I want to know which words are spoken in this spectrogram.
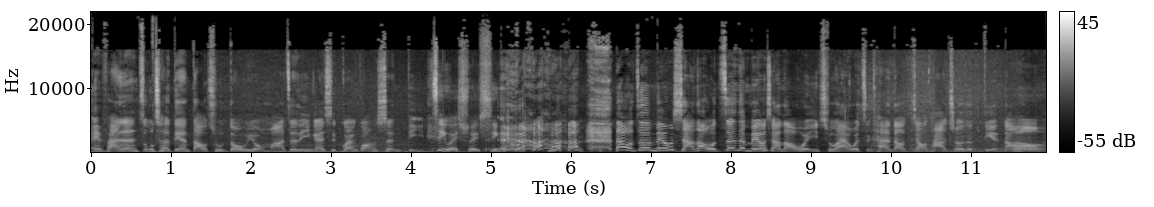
哎、欸，反正租车店到处都有嘛，这里应该是观光圣地，自以为随性。但 我真的没有想到，我真的没有想到，我一出来，我只看得到脚踏车的店，然后、嗯、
